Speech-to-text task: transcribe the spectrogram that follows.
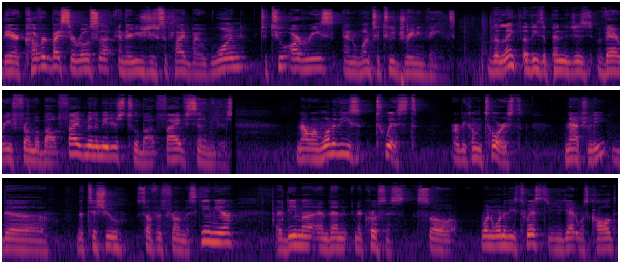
They are covered by serosa and they're usually supplied by one to two arteries and one to two draining veins. The length of these appendages vary from about 5 millimeters to about 5 centimeters. Now, when one of these twists or become torsed, naturally the, the tissue suffers from ischemia, edema, and then necrosis. So, when one of these twists, you get what's called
